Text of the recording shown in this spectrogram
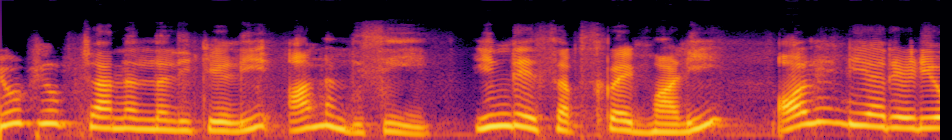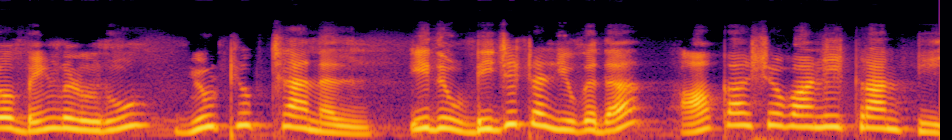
ಯೂಟ್ಯೂಬ್ ಚಾನೆಲ್ನಲ್ಲಿ ಕೇಳಿ ಆನಂದಿಸಿ. ಹಿಂದೆ ಸಬ್ಸ್ಕ್ರೈಬ್ ಮಾಡಿ All India Radio Bengaluru YouTube channel. ಇದು ಡಿಜಿಟಲ್ ಯುಗದ ಆಕಾಶವಾಣಿ ಕ್ರಾಂತಿ.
